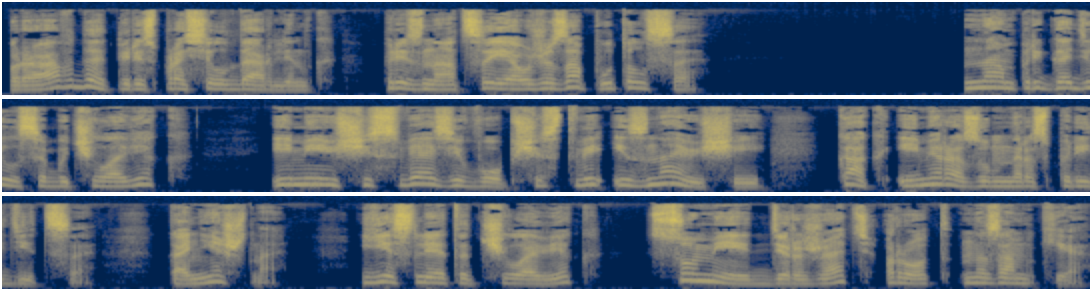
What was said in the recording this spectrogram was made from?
Правда? переспросил Дарлинг. Признаться, я уже запутался. Нам пригодился бы человек, имеющий связи в обществе и знающий, как ими разумно распорядиться. Конечно, если этот человек сумеет держать рот на замке.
